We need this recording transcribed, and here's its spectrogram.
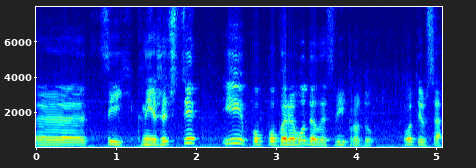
е, цій книжечці і по- попереводили свій продукт. От і все.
